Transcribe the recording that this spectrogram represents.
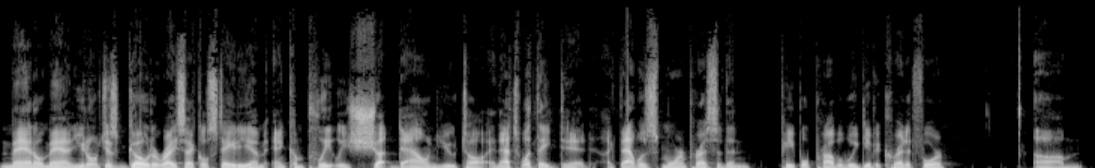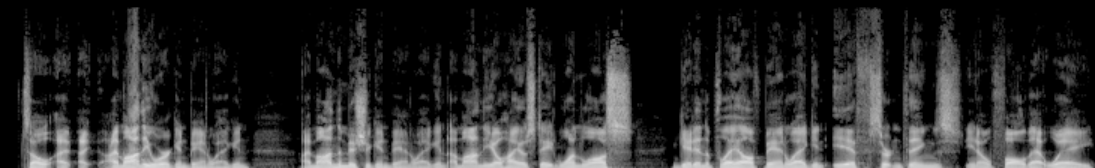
Man, oh man, you don't just go to Rice Eccles Stadium and completely shut down Utah. And that's what they did. Like, that was more impressive than people probably give it credit for. Um, so I, I, I'm on the Oregon bandwagon. I'm on the Michigan bandwagon. I'm on the Ohio State one loss, get in the playoff bandwagon if certain things, you know, fall that way.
